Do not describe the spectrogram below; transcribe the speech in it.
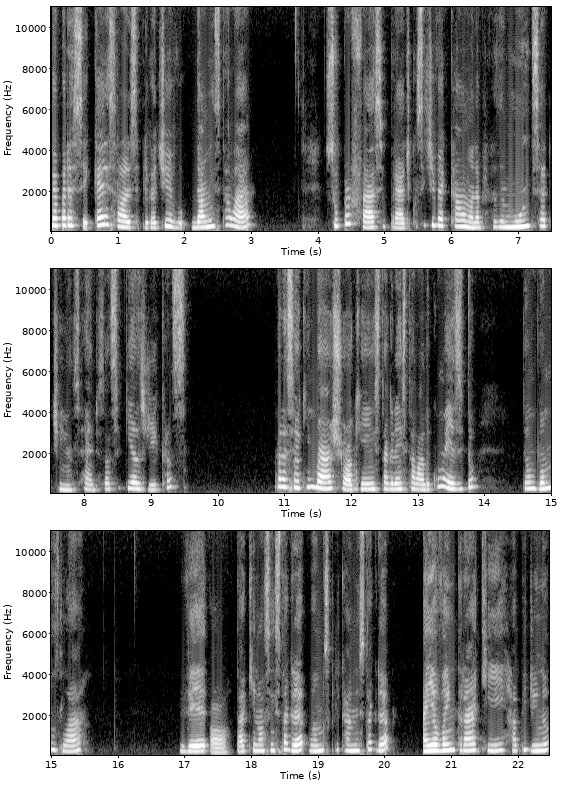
Vai aparecer, quer instalar esse aplicativo? Dá um instalar, super fácil, prático, se tiver calma dá para fazer muito certinho, sério, só seguir as dicas. Apareceu aqui embaixo, ó, que Instagram instalado com êxito, então vamos lá ver, ó, tá aqui nosso Instagram, vamos clicar no Instagram. Aí eu vou entrar aqui rapidinho,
